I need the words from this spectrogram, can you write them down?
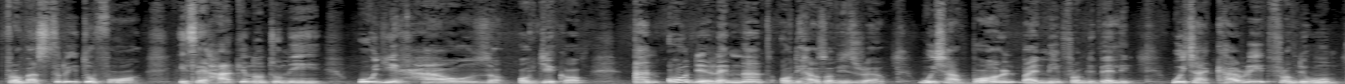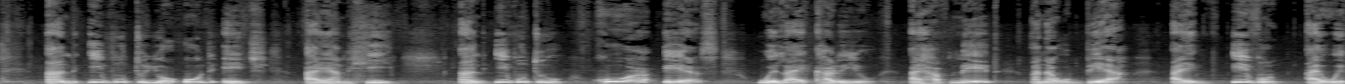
from verse 3 to 4. He said, Hearken unto me, O ye house of Jacob, and all the remnant of the house of Israel, which are born by me from the belly, which are carried from the womb, and even to your old age, I am He, and even to hoar ears will I carry you. I have made, and I will bear. I even I will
